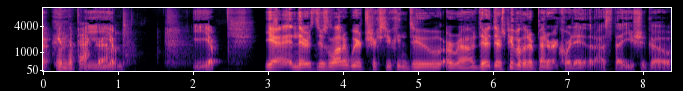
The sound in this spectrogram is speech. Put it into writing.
in the background yep. yep. Yeah, and there's there's a lot of weird tricks you can do around. There, there's people that are better at core data than us that you should go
